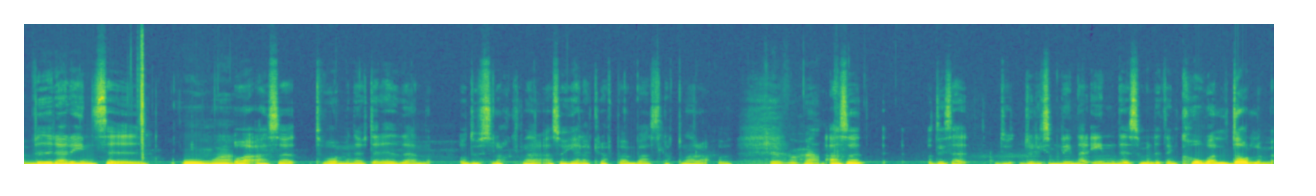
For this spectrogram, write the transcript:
virar in sig i. Åh, Och alltså två minuter i den och du slocknar, alltså hela kroppen bara slappnar av. gud vad skönt. Alltså, och det är så här, du, du liksom lindar in dig som en liten kåldolme.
